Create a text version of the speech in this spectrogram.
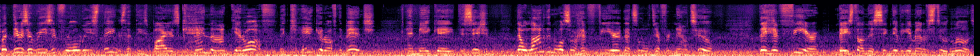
But there's a reason for all these things that these buyers cannot get off. They can't get off the bench and make a decision. Now, a lot of them also have fear that's a little different now, too. They have fear based on this significant amount of student loans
